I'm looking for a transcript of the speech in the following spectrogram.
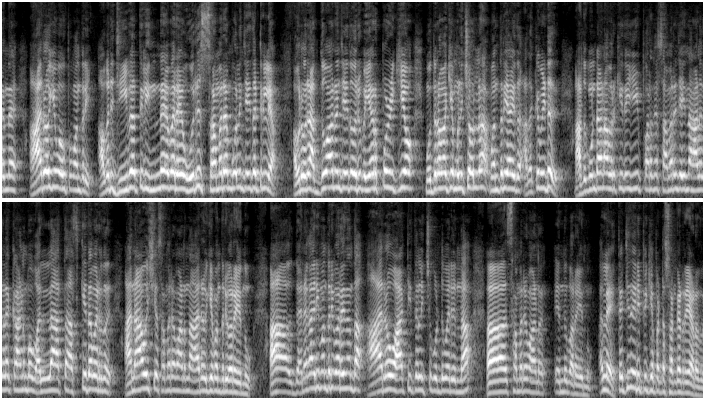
പറയുന്ന ആരോഗ്യ വകുപ്പ് മന്ത്രി അവർ ജീവിതത്തിൽ ഇന്നേ വരെ ഒരു സമരം പോലും ചെയ്തിട്ടില്ല. അവർ ഒരു അധ്വാനം ചെയ്ത് ഒരു വിയർപ്പൊഴുക്കിയോ മുദ്രാവാക്യം വിളിച്ചോ അല്ല മന്ത്രിയായത്. അതൊക്കെ വിട്. അതുകൊണ്ടാണ് അവർക്ക് ഇത് ഈ പറഞ്ഞ സമരം ചെയ്യുന്ന ആളുകളെ കാണുമ്പോൾ വല്ലാത്ത അസ്കിത വരുന്നത്. അനാവശ്യ സമരമാണെന്ന് ആരോഗ്യമന്ത്രി പറയുന്നു. ആ ധനകാര്യമന്ത്രി പറയുന്നത് എന്താ? ആരോ ആട്ടി തെളിച്ചു കൊണ്ടുവരുന്ന സമരമാണ് എന്ന് പറയുന്നു. അല്ലേ? തെറ്റിദ്ധരിപ്പിക്കപ്പെട്ട സംഘടനയാണത്.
